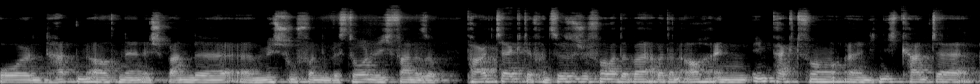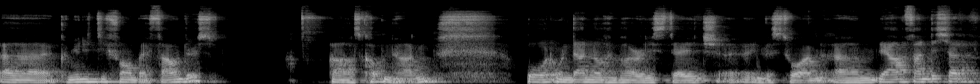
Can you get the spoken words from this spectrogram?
Und hatten auch eine, spannende äh, Mischung von Investoren, wie ich fand. Also Partech, der französische Fonds war dabei, aber dann auch ein Impact-Fonds, äh, den ich nicht kannte, äh, Community-Fonds bei Founders aus Kopenhagen. Und, und dann noch ein paar Early-Stage-Investoren. Ähm, ja, fand ich halt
